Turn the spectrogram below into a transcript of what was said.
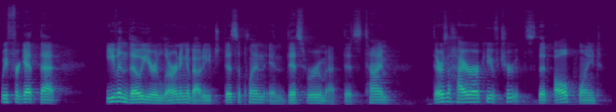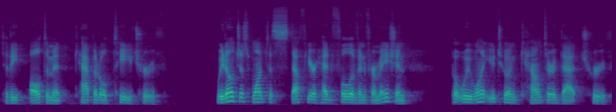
We forget that even though you're learning about each discipline in this room at this time, there's a hierarchy of truths that all point to the ultimate capital T truth. We don't just want to stuff your head full of information, but we want you to encounter that truth.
